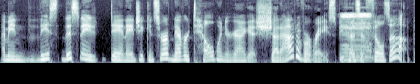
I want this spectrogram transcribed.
I mean, this this day and age, you can sort of never tell when you're going to get shut out of a race because it fills up.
